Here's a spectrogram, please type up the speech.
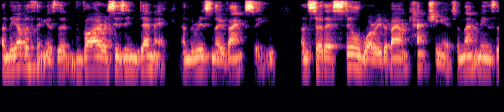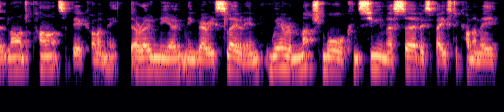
And the other thing is that the virus is endemic and there is no vaccine. And so they're still worried about catching it. And that means that large parts of the economy are only opening very slowly. And we're a much more consumer service based economy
